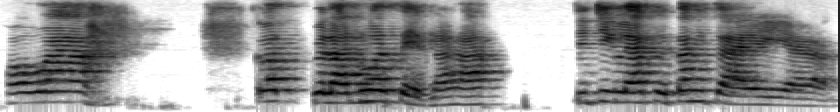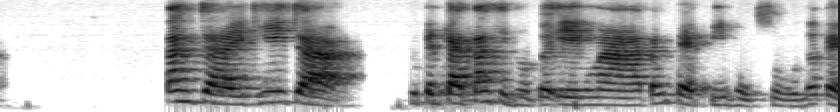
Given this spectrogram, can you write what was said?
เพราะว่าก็เวลานวดเสร็จนะคะ จริง ๆ แล้วคือตั้งใจตั้งใจที่จะคือเป็นการตั้งสินของตัวเองมาตั้งแต่ปี 60 ตั้งแต่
